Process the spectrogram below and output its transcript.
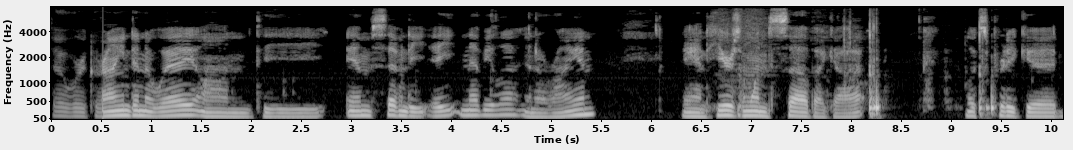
So we're grinding away on the M78 Nebula in Orion. And here's one sub I got. Looks pretty good.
